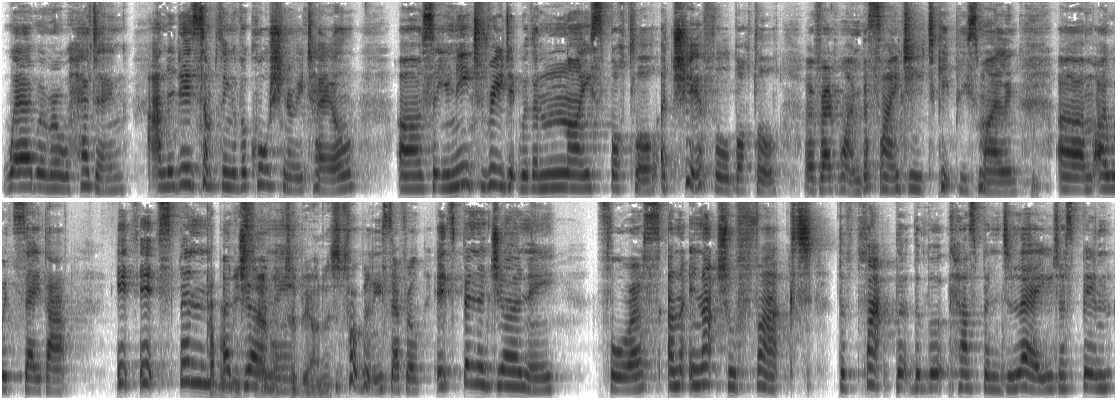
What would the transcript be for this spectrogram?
where we're all heading. And it is something of a cautionary tale. Uh, so you need to read it with a nice bottle, a cheerful bottle of red wine beside you to keep you smiling. Um, I would say that. It, it's been Probably a journey. several, to be honest. Probably several. It's been a journey for us. And in actual fact, the fact that the book has been delayed has been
